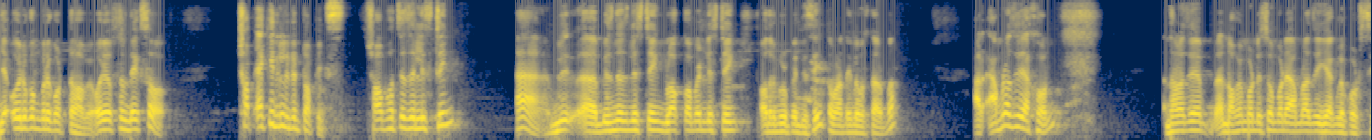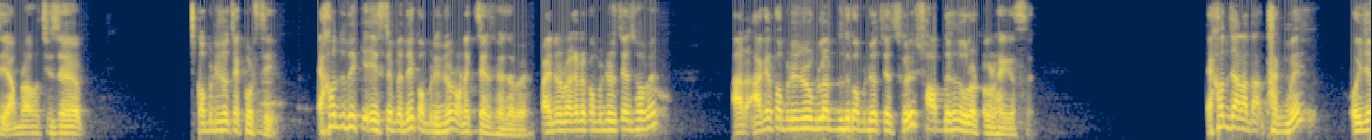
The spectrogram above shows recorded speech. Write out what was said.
যে ওইরকম করে করতে হবে। ওই ওয়েবসাইট দেখছ? সব একই রিলেটেড টপিকস সব হচ্ছে যে লিস্টিং হ্যাঁ business listing blog comment listing ওদের গ্রুপে দিছি, তোমরা দেখলে বুঝতে পারবা। আর আমরা যদি এখন, ধরো যে নভেম্বর, ডিসেম্বরে আমরা যে ইয়াগুলো করছি, আমরা হচ্ছে যে কম্পিটিটর চেক করছি। এখন যদি এই স্টেপে দিই কম্পিটিটর অনেক চেঞ্জ হয়ে যাবে। পাইনার মার্কেটের কম্পিটিটর চেঞ্জ হবে, আর আগের কম্পিটিটরগুলো যদি কম্পিটিটর চেঞ্জ করি, সব দেখে উলট হয়ে গেছে। এখন যারা থাকবে, ওই যে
